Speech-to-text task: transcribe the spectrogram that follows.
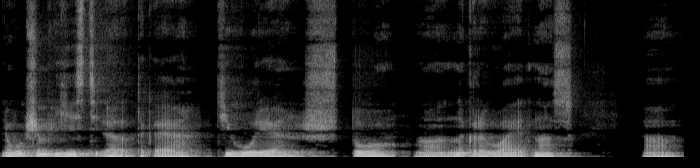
В общем, есть э, такая теория, что а, накрывает нас а,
